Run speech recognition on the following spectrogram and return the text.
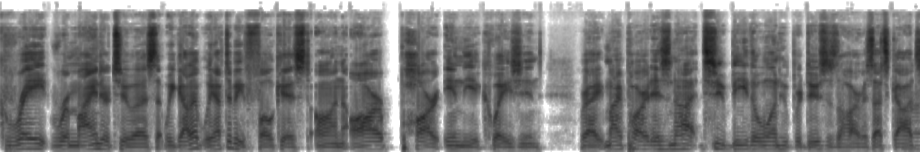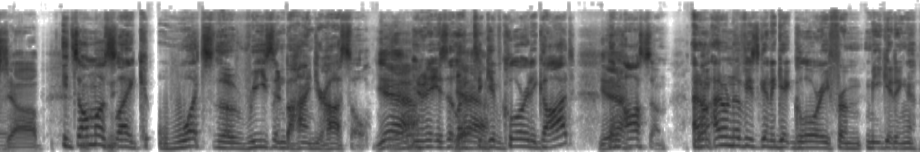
great reminder to us that we got to we have to be focused on our part in the equation. Right. My part is not to be the one who produces the harvest. That's God's job. It's almost like what's the reason behind your hustle? Yeah. You know, is it like to give glory to God? Then Yeah. awesome. I don't, I don't know if he's going to get glory from me getting a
